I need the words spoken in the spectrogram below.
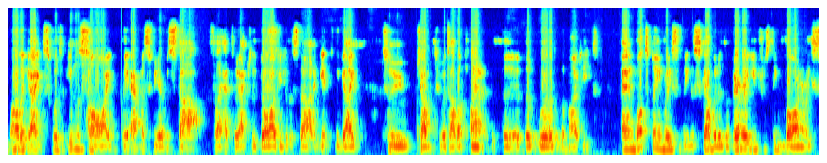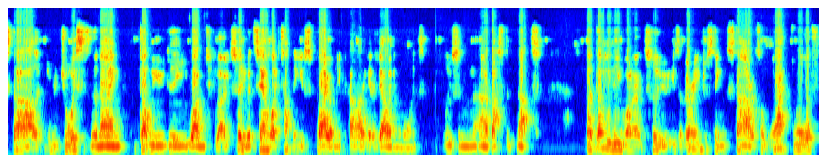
one of the gates was inside the atmosphere of a star, so they had to actually dive into the star to get to the gate to jump to its other planet, the, the world of the Moties. And what's been recently discovered is a very interesting binary star that rejoices in the name WD1202. It sounds like something you spray on your car to get it going in the mornings. Loosen uh, rusted nuts. But WD102 is a very interesting star. It's a white dwarf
